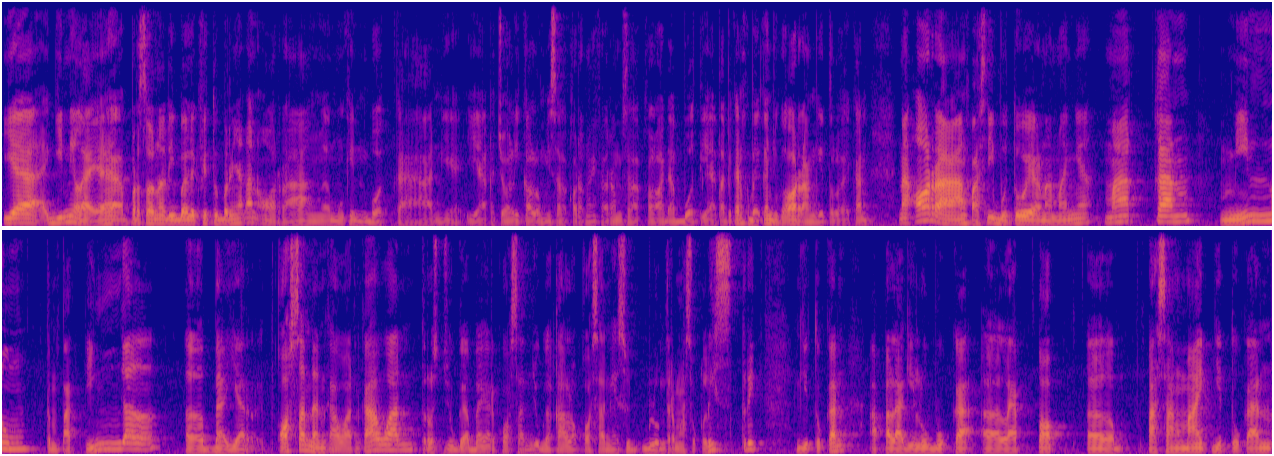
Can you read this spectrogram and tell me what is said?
ya gini lah ya personal di balik VTubernya kan orang nggak mungkin bot kan ya ya kecuali kalau misal orang Vivera misal kalau ada bot ya tapi kan kebanyakan juga orang gitu loh ya kan. Nah orang pasti butuh yang namanya makan minum tempat tinggal e, bayar kosan dan kawan-kawan terus juga bayar kosan juga kalau kosannya belum termasuk listrik gitu kan. Apalagi lu buka e, laptop e, pasang mic gitu kan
